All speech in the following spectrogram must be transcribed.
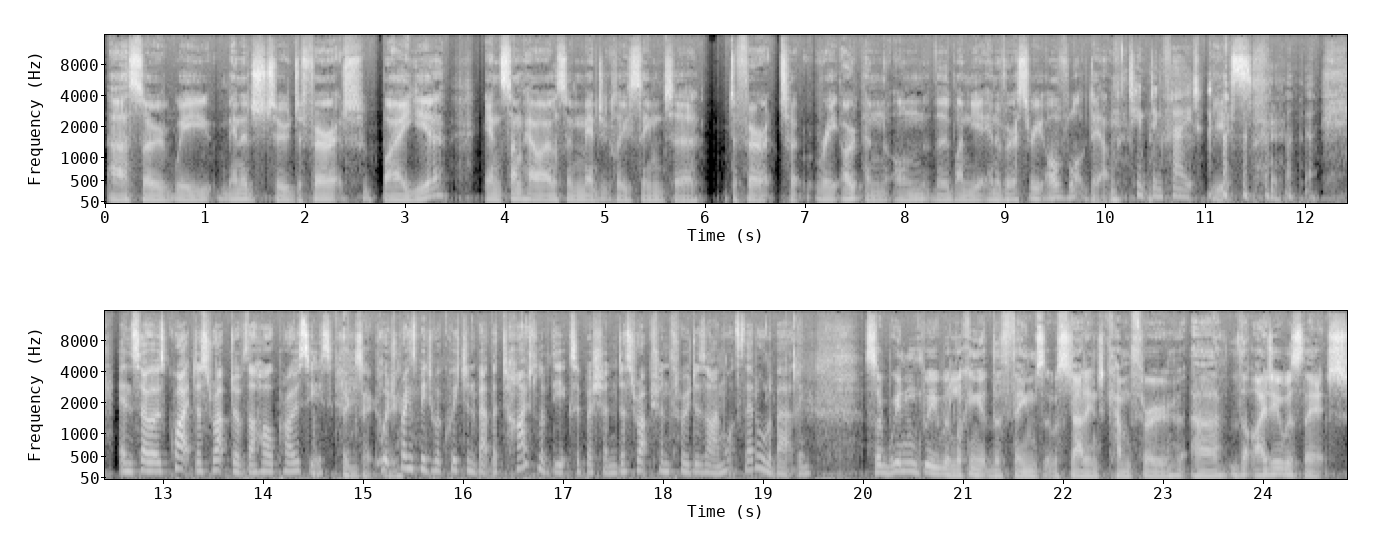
Uh, so we managed to defer it by a year, and somehow I also magically seemed to defer it to reopen on the one year anniversary of lockdown. Tempting fate. yes. and so it was quite disruptive, the whole process. Exactly. Which brings me to a question about the title of the exhibition, Disruption Through Design. What's that all about then? So, when we were looking at the themes that were starting to come through, uh, the idea was that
